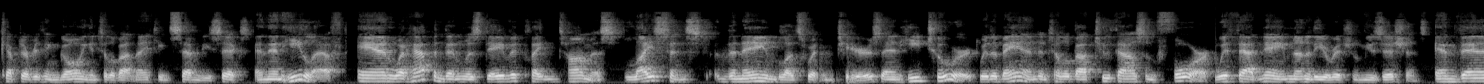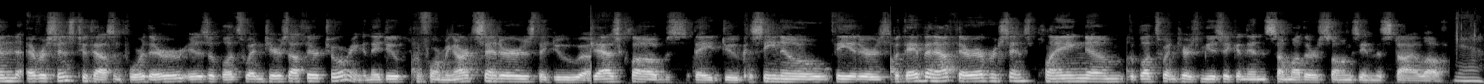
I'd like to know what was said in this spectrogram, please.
kept everything going until about 1976, and then he left. And what happened then was David Clayton Thomas licensed the name Blood, Sweat, and Tears, and he toured with a band until about 2004 with that name, none of the original musicians. And then ever since 2004, there is a Blood, Sweat, and Tears out there touring, and they do performing arts centers, they do uh, jazz clubs, they do casino theaters, but they've been out there ever since playing um, the Blood, Sweat, and Tears music and then some other songs in the style of. Yeah.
